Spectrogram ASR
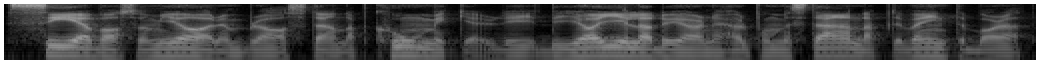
se vad som gör en bra stand-up-komiker. Det, det jag gillade att göra när jag höll på med stand-up, det var inte bara att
